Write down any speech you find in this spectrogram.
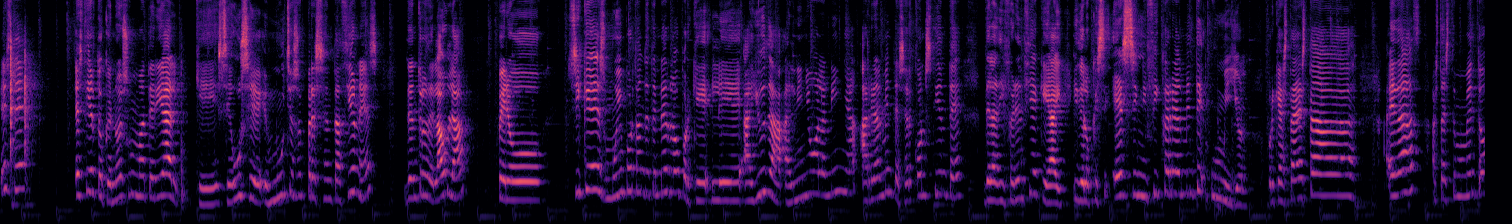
Este es cierto que no es un material que se use en muchas presentaciones dentro del aula, pero sí que es muy importante tenerlo porque le ayuda al niño o a la niña a realmente ser consciente de la diferencia que hay y de lo que es, significa realmente un millón. Porque hasta esta edad, hasta este momento,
